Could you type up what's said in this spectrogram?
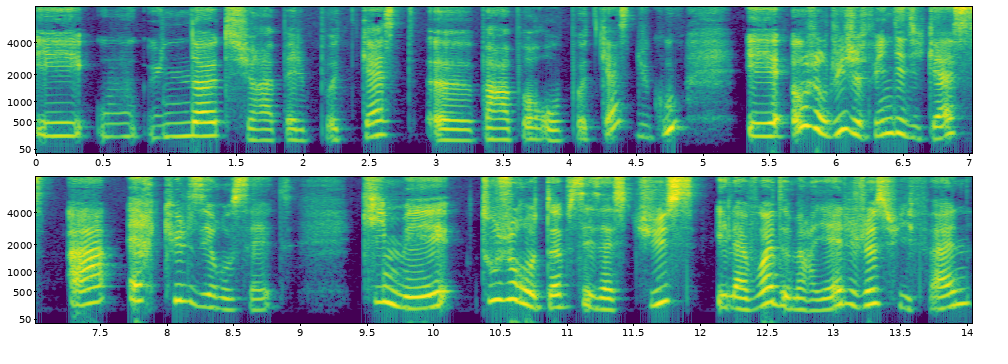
et ou une note sur Apple Podcast euh, par rapport au podcast du coup. Et aujourd'hui, je fais une dédicace à Hercule07 qui met toujours au top ses astuces et la voix de Marielle, je suis fan,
